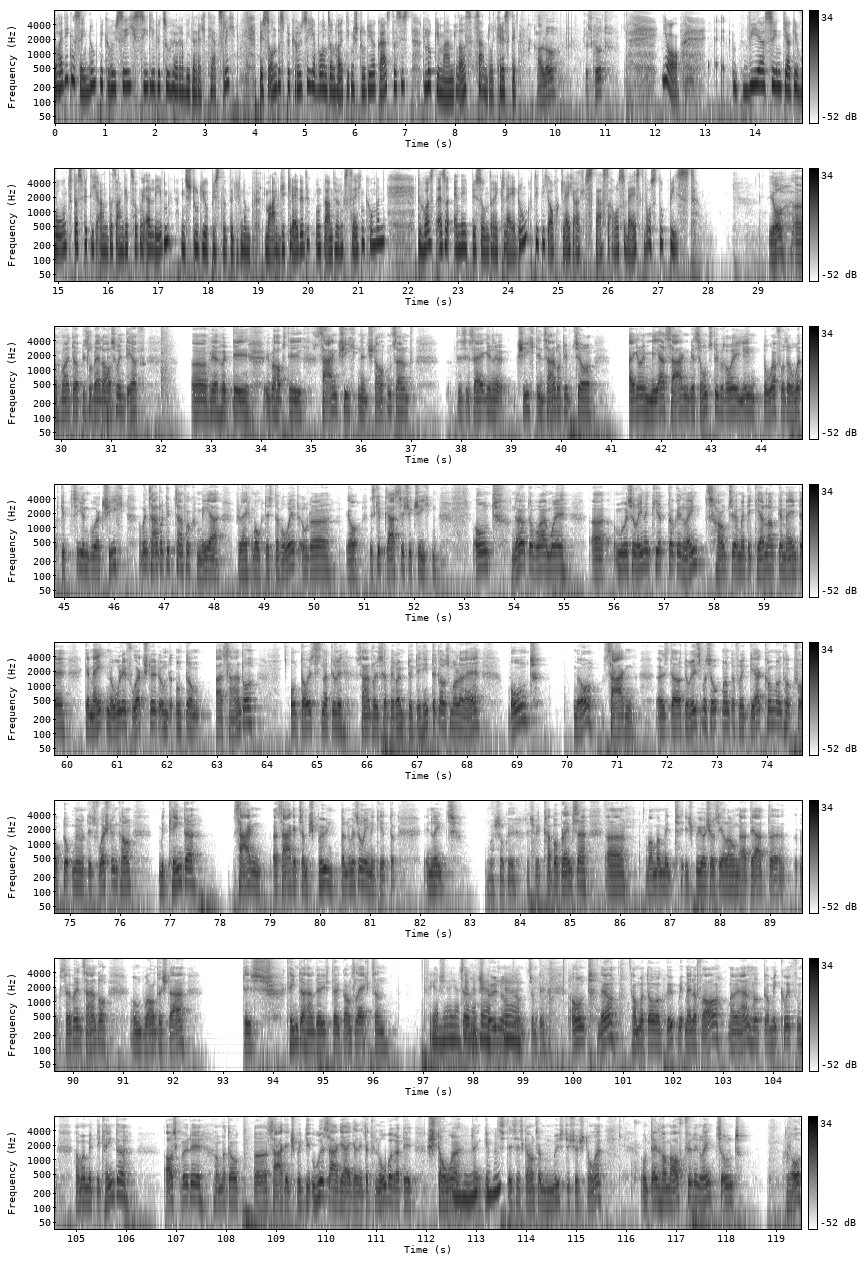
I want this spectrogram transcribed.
Zur heutigen Sendung begrüße ich Sie, liebe Zuhörer, wieder recht herzlich. Besonders begrüße ich aber unseren heutigen Studiogast, das ist Luki Mandl aus Sandl. Christi. Hallo, grüß Gott. Ja, wir sind ja gewohnt, dass wir dich anders angezogen erleben. Ins Studio bist du natürlich normal gekleidet, unter Anführungszeichen kommen. Du hast also eine besondere Kleidung, die dich auch gleich als das ausweist, was du bist. Ja, äh, wenn ich da ein bisschen weiter ausholen darf, äh, wer halt die, überhaupt die Sagengeschichten entstanden sind, das ist eine eigene Geschichte. In Sandl gibt es ja eigentlich mehr Sagen wie sonst überall. In jedem Dorf oder Ort gibt es irgendwo eine Geschichte, aber in Sandl gibt es einfach mehr. Vielleicht macht es der Wald oder ja, es gibt klassische Geschichten. Und naja, da war einmal äh, Mussolinenkirchtag in Linz haben sie einmal die Kernlandgemeinde Gemeinden alle vorgestellt und unter ein Sandl. Und da ist natürlich, Sandl ist ja berühmt durch die Hinterglasmalerei und ja, Sagen. Ist der Tourismusobmann, der Frick Gerg, gekommen und hat gefragt, ob man das vorstellen kann, mit Kindern Sagen, eine Sage zum Spülen beim Ursolinenkirchtag in Linz. Ich sage, das wird kein Problem sein, äh, wenn man mit, ich spiele ja schon sehr lange auch Theater selber ins Handel und woanders da, das Kinder haben ja öfter ganz leicht zum, Führen, ja, ja, zum ja, Spielen und, ja. und zum und naja, haben wir da geübt mit meiner Frau, Marianne hat da mitgeholfen, haben wir mit den Kindern ausgewählt, haben wir da äh, Sage gespielt, die Ursage eigentlich, der Knoberer, die Stein, Mhm, den gibt's, das ist ganz ein mystischer Stein. Und den haben wir aufgeführt in Lenz und ja,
